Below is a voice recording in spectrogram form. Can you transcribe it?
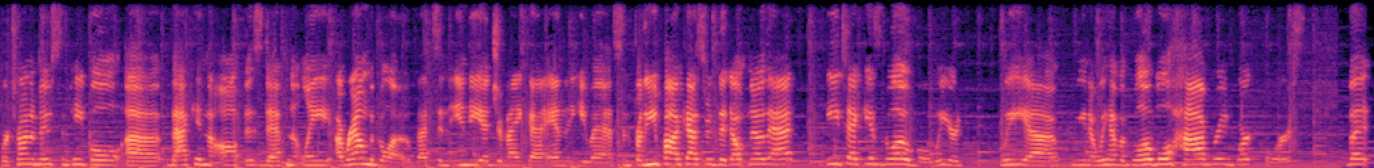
we're trying to move some people uh, back in the office, definitely around the globe. That's in India, Jamaica, and the U.S. And for the you podcasters that don't know that, eTech is global. We are we uh, you know we have a global hybrid workforce. But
